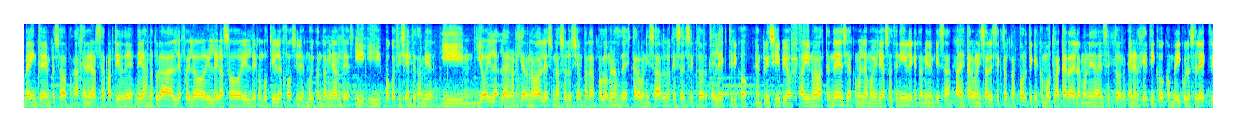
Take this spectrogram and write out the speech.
XX empezó a, a generarse a partir de, de, gas natural, de fuel oil, de gasoil, de combustibles fósiles muy contaminantes y, y poco eficientes también. Y, y hoy la, la energía renovable es una solución para por lo menos descarbonizar lo que es el sector eléctrico en principio. Hay nuevas tendencias como es la movilidad sostenible que también empieza a descarbonizar el sector transporte, que es como otra cara de la moneda del sector energético, con vehículos eléctricos,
